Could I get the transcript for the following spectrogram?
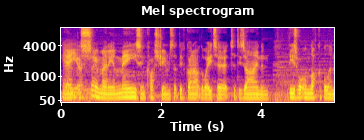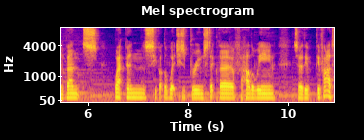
Yeah, Um, there's so many amazing costumes that they've gone out of the way to, to design, and these were unlockable in events. Weapons, you've got the witch's broomstick there for Halloween. So they've, they've had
